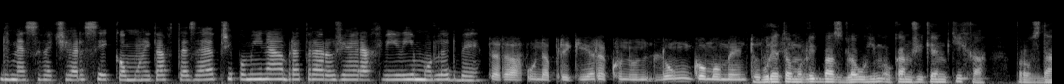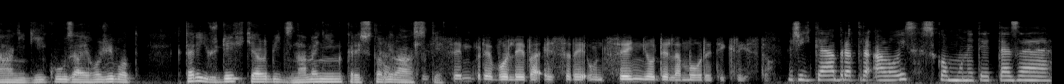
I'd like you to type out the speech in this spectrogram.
Dnes večer si komunita v Teze připomíná bratra Rožéra chvílí modlitby. Bude to modlitba s dlouhým okamžikem ticha pro vzdání díků za jeho život, který vždy chtěl být znamením Kristovy lásky. Říká bratr Alois z komunity Teze.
